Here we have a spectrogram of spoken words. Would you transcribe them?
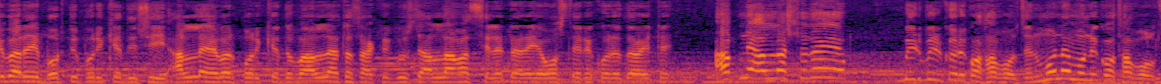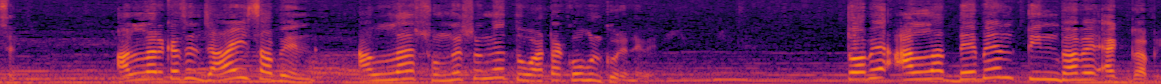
এবারে ভর্তি পরীক্ষা দিছি। আল্লাহ এবার পরীক্ষা দেবো। আল্লাহ একটা চাকরি করছে। আল্লাহ আমার ছেলেটার এই অবস্থা এটা করে দেওয়া এটা। আপনি আল্লাহর সাথে বিড়বিড় করে কথা বলছেন, মনে মনে কথা বলছেন। আল্লাহর কাছে যাই চাবেন, আল্লাহ সঙ্গে সঙ্গে দোয়াটা কবুল করে নেবেন। তবে আল্লাহ দেবেন তিন ভাবে একভাবে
